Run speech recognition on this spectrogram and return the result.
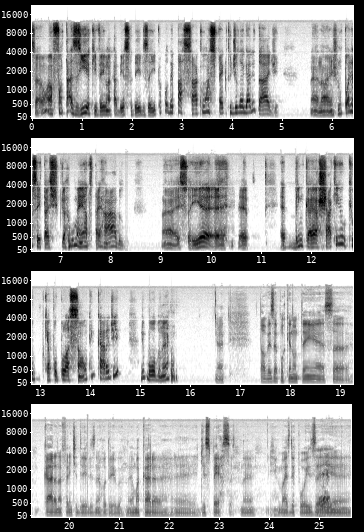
Isso é uma fantasia que veio na cabeça deles aí para poder passar com um aspecto de legalidade. Né? Não, a gente não pode aceitar esse tipo de argumento, está errado. É, isso aí é, é, é, brincar, é achar que, que, que, a população tem cara de, de bobo, né? É. Talvez é porque não tem essa cara na frente deles, né, Rodrigo? É uma cara é, dispersa, né? Mas depois é, aí é,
